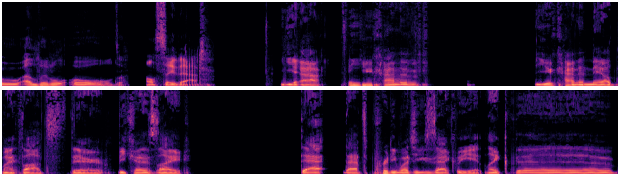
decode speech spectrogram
ooh, a little old i'll say that. Yeah, I think you kind of you kind of nailed my thoughts there because like that that's pretty much exactly it. Like the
